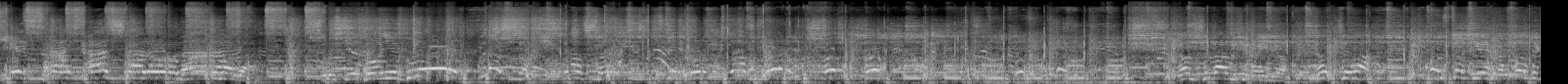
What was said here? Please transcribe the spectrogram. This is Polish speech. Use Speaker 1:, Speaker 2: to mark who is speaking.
Speaker 1: Jest taka szalona Uwaga! Szybkie dłonie w górę Noche vamos, con Sochi de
